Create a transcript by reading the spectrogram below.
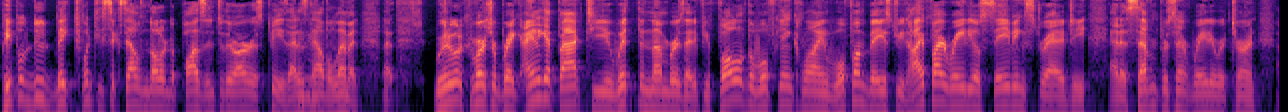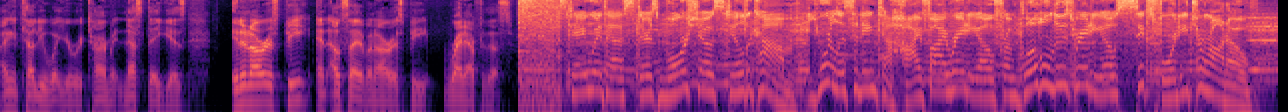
people do make twenty-six thousand dollar deposits into their RSPs. That is mm-hmm. now the limit. We're going to go to commercial break. I'm going to get back to you with the numbers that if you follow the Wolfgang Klein Wolf on Bay Street Hi-Fi Radio savings strategy at a 7% rate of return, I can tell you what your retirement nest egg is in an RSP and outside of an RSP right after this. Stay with us. There's more shows still to come. You're listening to Hi Fi Radio from Global News Radio 640 Toronto.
